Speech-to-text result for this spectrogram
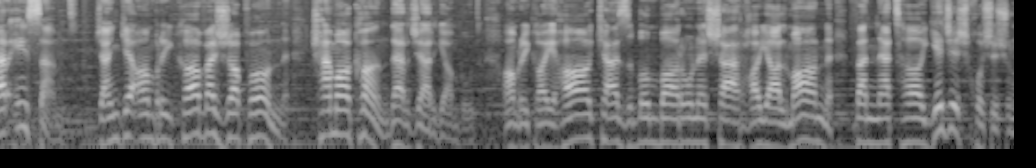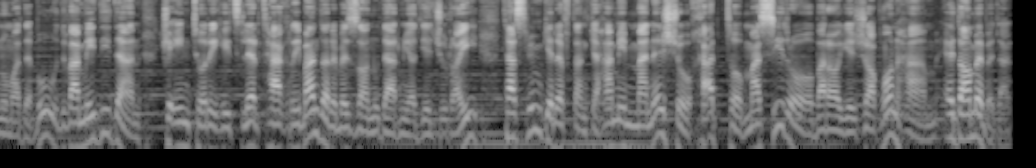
در این سمت جنگ آمریکا و ژاپن کماکان در جریان بود. آمریکایی ها که از بمبارون شهرهای آلمان و نتایجش خوششون اومده بود و می‌دیدن که اینطوری هیتلر تقریبا داره به زانو در میاد یه جورایی تصمیم گرفتن که همین منش و خط و مسیر رو برای ژاپن هم ادامه بدن.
